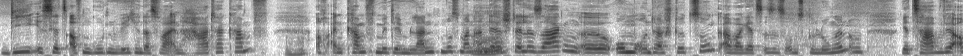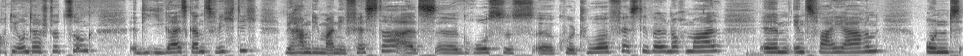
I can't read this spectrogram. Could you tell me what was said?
Die ist jetzt auf einem guten Weg und das war ein harter Kampf. Mhm. Auch ein Kampf mit dem Land, muss man an mhm. der Stelle sagen, äh, um Unterstützung. Aber jetzt ist es uns gelungen und jetzt haben wir auch die Unterstützung. Die IGA ist ganz wichtig. Wir haben die Manifesta als äh, großes äh, Kulturfestival nochmal ähm, in zwei Jahren. Und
